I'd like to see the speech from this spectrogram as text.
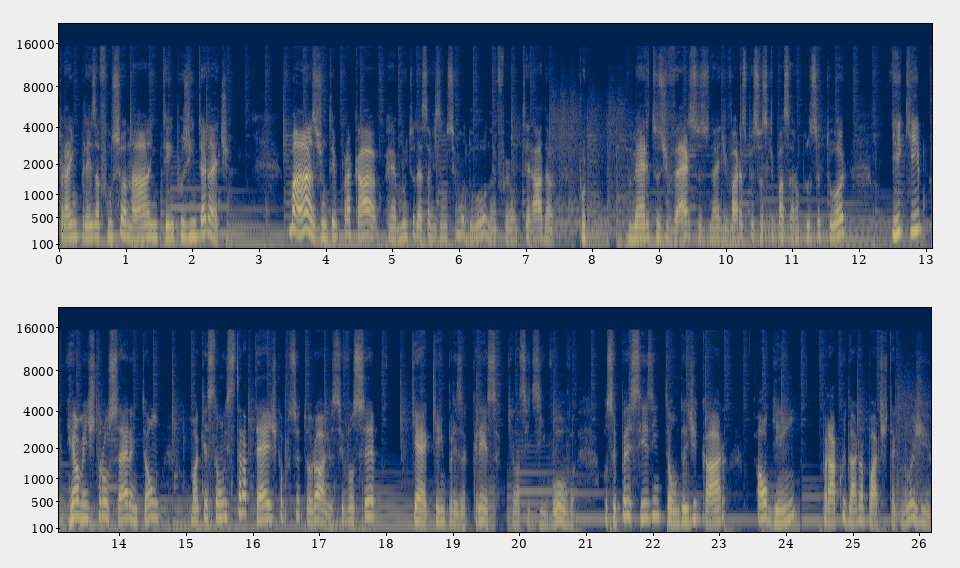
para a empresa funcionar em tempos de internet. Mas, de um tempo para cá, é, muito dessa visão se mudou, né? foi alterada por méritos diversos né? de várias pessoas que passaram pelo setor e que realmente trouxeram, então, uma questão estratégica para o setor. Olha, se você quer que a empresa cresça, que ela se desenvolva, você precisa, então, dedicar alguém para cuidar da parte de tecnologia.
